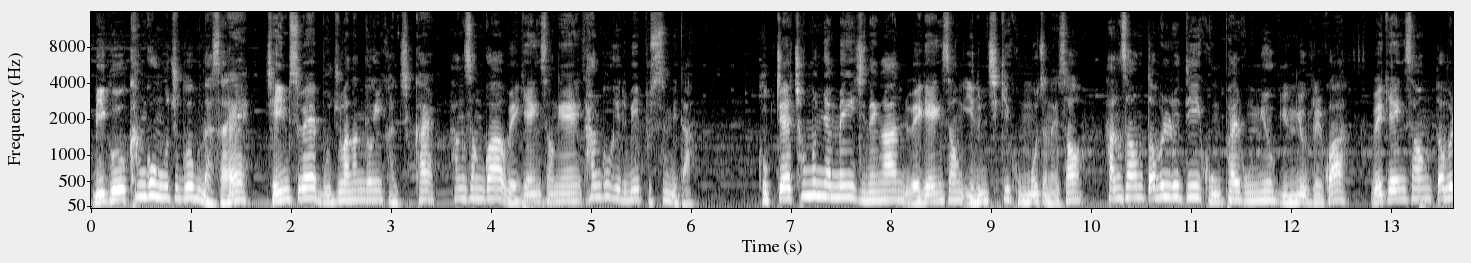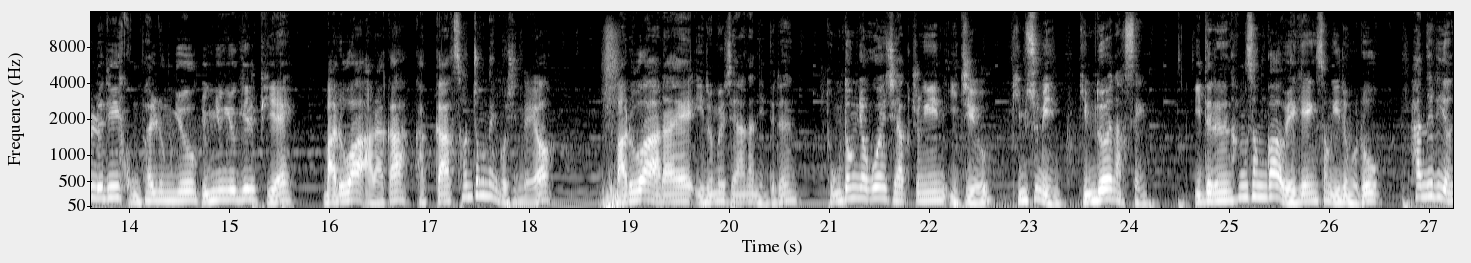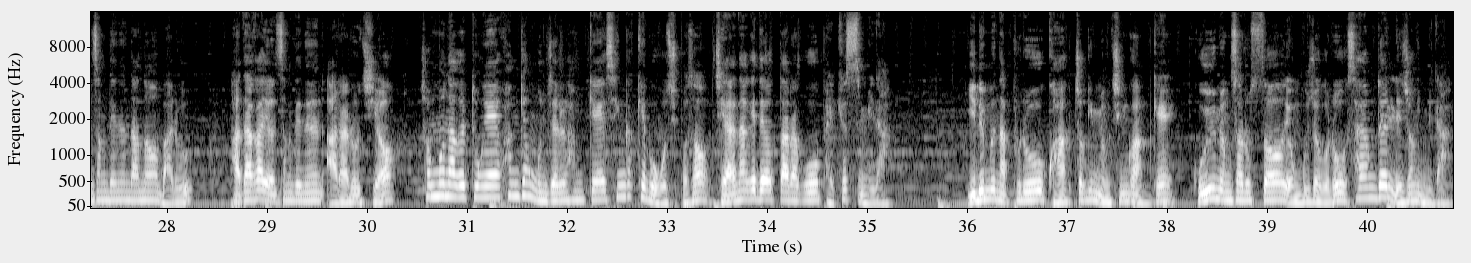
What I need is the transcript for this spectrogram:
미국 항공우주국 나사에 제임스 웹 우주망원경이 관측할 항성과 외계행성에 한국 이름이 붙습니다. 국제 천문연맹이 진행한 외계행성 이름짓기 공모전에서 항성 WD-0806-661과 외계행성 WD-0806-661b에 마루와 아라가 각각 선정된 것인데요. 마루와 아라의 이름을 제안한 이들은 동덕여고에 재학 중인 이지우, 김수민, 김도현 학생. 이들은 항성과 외계행성 이름으로 하늘이 연상되는 단어 마루, 바다가 연상되는 아라로 지어 천문학을 통해 환경 문제를 함께 생각해보고 싶어서 제안하게 되었다라고 밝혔습니다. 이름은 앞으로 과학적인 명칭과 함께 고유 명사로서 영구적으로 사용될 예정입니다.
